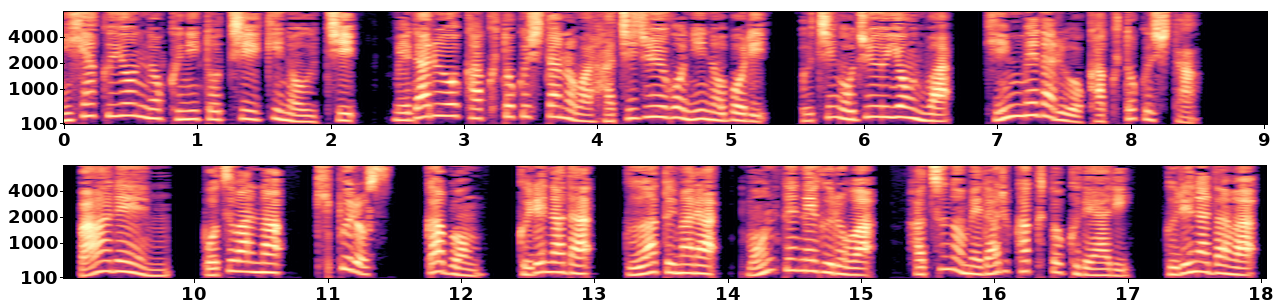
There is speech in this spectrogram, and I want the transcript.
204の国と地域のうち、メダルを獲得したのは85に上り、うち54は金メダルを獲得した。バーレーン、ボツワナ、キプロス、ガボン、グレナダ、グアテマラ、モンテネグロは初のメダル獲得であり、グレナダは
